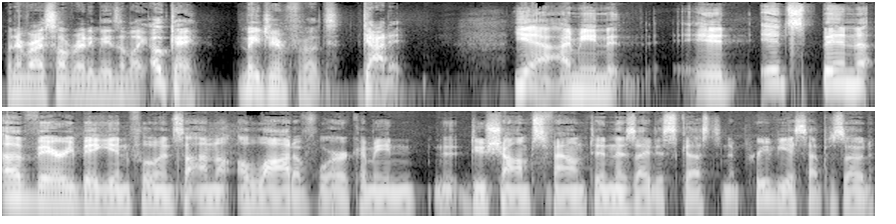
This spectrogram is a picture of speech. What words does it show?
whenever I saw Ready Mades, I'm like, okay, major influence, got it. Yeah, I mean it it's been a very big influence on a lot of work. I mean, Duchamp's Fountain as I discussed in a previous episode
